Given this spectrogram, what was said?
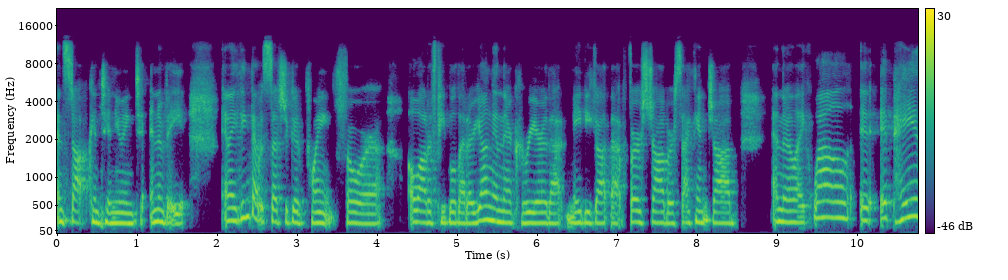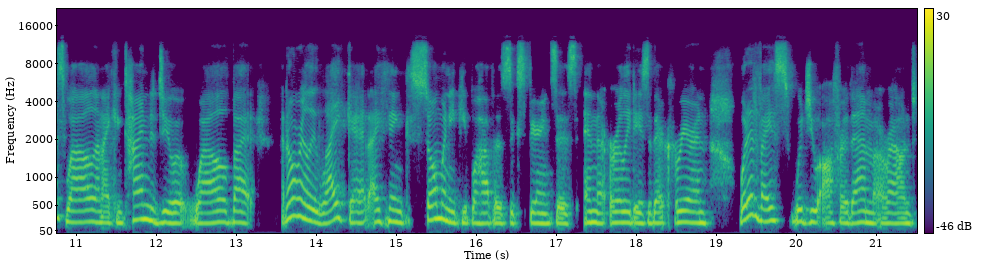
and stop continuing to innovate. And I think that was such a good point for a lot of people that are young in their career that maybe got that first job or second job. And they're like, well, it, it pays well and I can kind of do it well, but I don't really like it. I think so many people have those experiences in the early days of their career. And what advice would you offer them around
